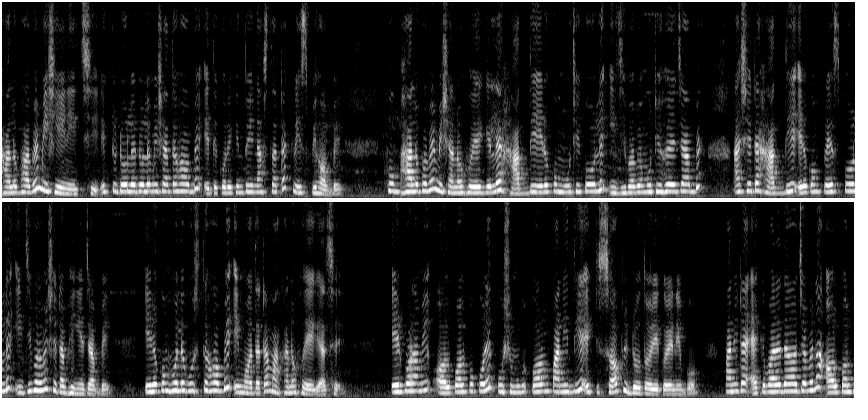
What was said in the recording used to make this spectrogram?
ভালোভাবে মিশিয়ে নিচ্ছি। একটু ডোলে ডোলে মেশাতে হবে, এতে করে কিন্তু এই নাস্তাটা ক্রিস্পি হবে। খুব ভালোভাবে মেশানো হয়ে গেলে হাত দিয়ে এরকম মুঠি করলে ইজিভাবে মুঠি হয়ে যাবে। আর সেটা হাত দিয়ে এরকম প্রেস করলে ইজিভাবে সেটা ভেঙে যাবে। এরকম হলে বুঝতে হবে এই ময়দাটা মাখানো হয়ে গেছে। এরপর আমি অল্প অল্প করে কুসুম গরম পানি দিয়ে একটি সফট ডো তৈরি করে নেব। পানিটা একেবারে দেওয়া যাবে না, অল্প অল্প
